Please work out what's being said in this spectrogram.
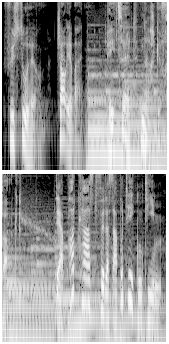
fürs Zuhören. Ciao, ihr beiden. PZ nachgefragt. Der Podcast für das Apothekenteam.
